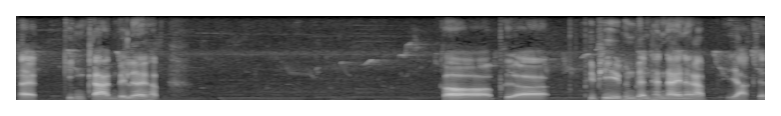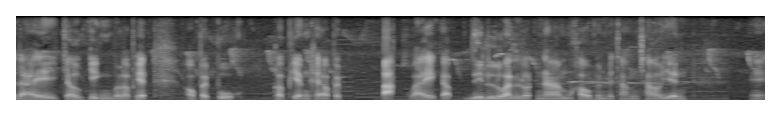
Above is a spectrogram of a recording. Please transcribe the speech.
แตกกิ่งก้านไปเรื่อยครับ ก็เผื่อพี่ๆเพื่อนๆท่านใดนะครับ อยากจะได้เจ้ากิ่งบรเพชรเอาไปปลูก ก็เพียงแค่เอาไปปักไว้กับดินล้วนรดน้ำเขาเป็นประจำเช้าเย็นนี่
